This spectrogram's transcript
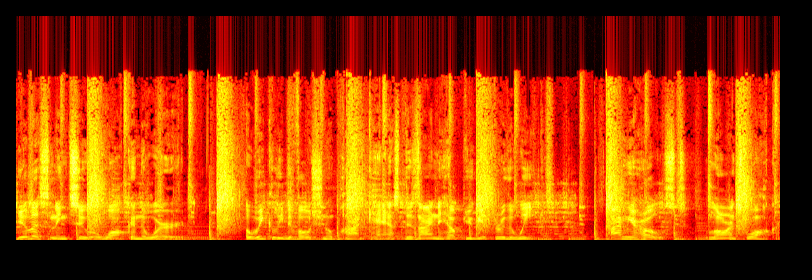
You're listening to A Walk in the Word, a weekly devotional podcast designed to help you get through the week. I'm your host, Lawrence Walker.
